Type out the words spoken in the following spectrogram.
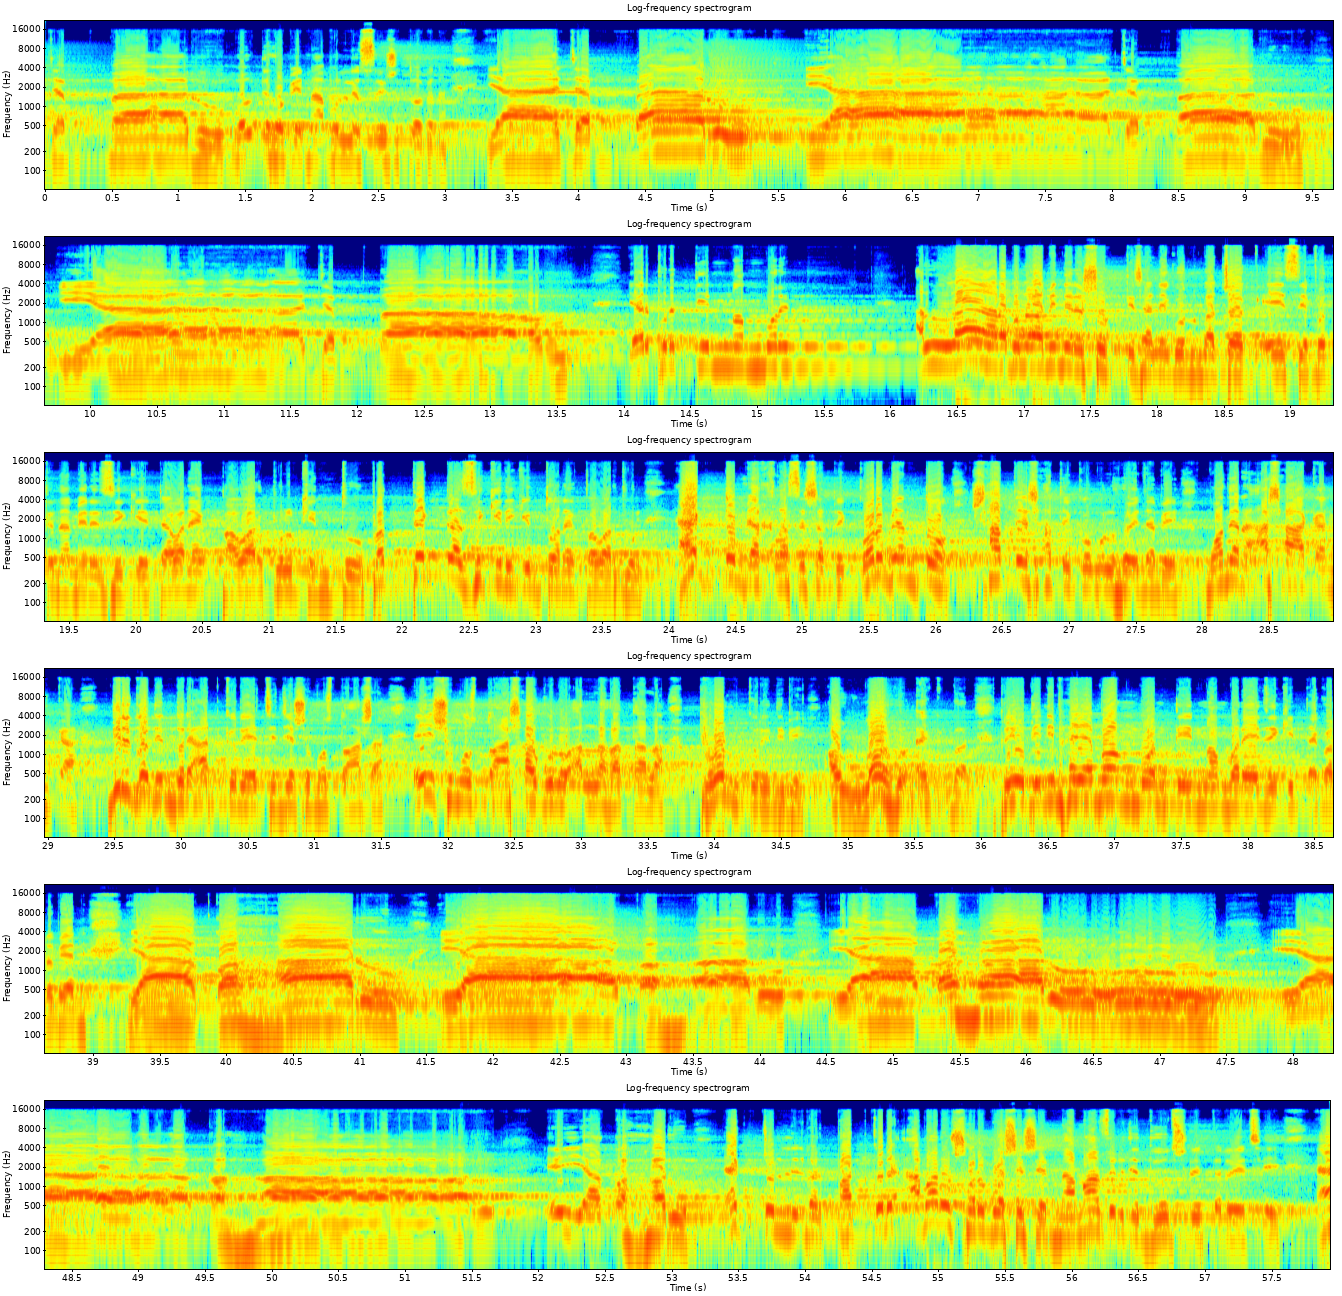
জব্বারু, বলতে হবে, না বললে সই শুদ্ধ হবে না। ইয়া জব্বারু, ইয়া জব্বারু ইয়া জব্বারু এরপরে তিন নম্বরে আল্লাহ রাবুল আমিনের শক্তিশালী গুণবাচক এই সিফতি নামের জিকিরটা অনেক পাওয়ারফুল কিন্তু, প্রত্যেকটা জিকিরই কিন্তু অনেক পাওয়ারফুল একদম এখলাসের সাথে করবেন তো, সাথে সাথে কবুল হয়ে যাবে। মনের আশা, আকাঙ্ক্ষা দীর্ঘদিন ধরে আটকে রয়েছে যে সমস্ত আশা, এই সমস্ত আশাগুলো আল্লাহ তাআলা পূরণ করে দিবে। আল্লাহ একবার প্রিয় দিনী ভাই এবং বোন, তিন নম্বরে এই জিকিরটা করবেন। ইয়া কহারু ইয়া কহারু ইয়া কহারু। ইয়া কাহার এই ইয়া কাহারু একচল্লিশ বার পাঠ করে আবারও সর্বশেষে নামাজের যে দুধ শরীফটা রয়েছে,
